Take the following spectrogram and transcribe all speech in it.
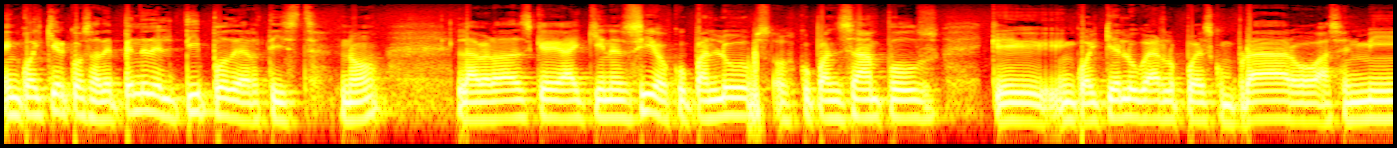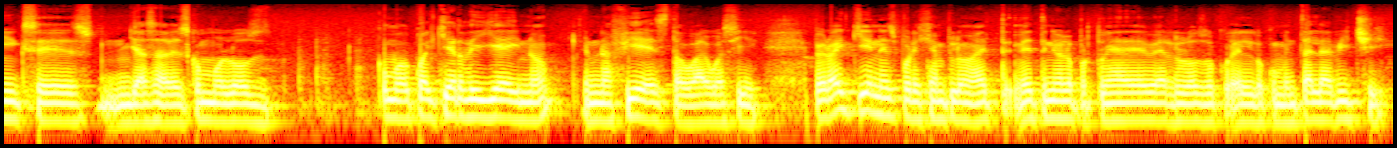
en cualquier cosa, depende del tipo de artista, ¿no? La verdad es que hay quienes sí ocupan loops, ocupan samples, que en cualquier lugar lo puedes comprar o hacen mixes, ya sabes, como los como cualquier DJ, ¿no? En una fiesta o algo así. Pero hay quienes, por ejemplo, he, tenido la oportunidad de ver los, el documental de Avicii.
